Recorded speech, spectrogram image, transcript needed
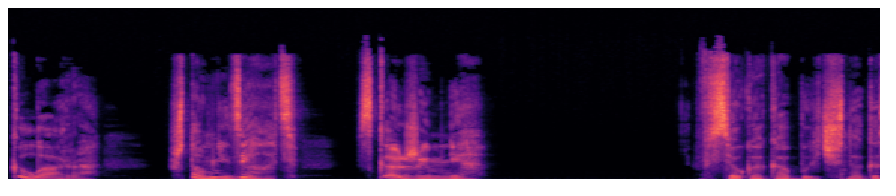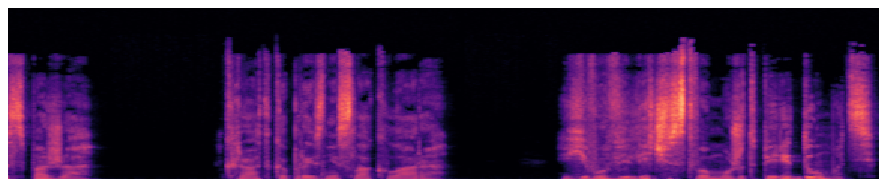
Клара, что мне делать? Скажи мне». «Все как обычно, госпожа», – кратко произнесла Клара. «Его Величество может передумать.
